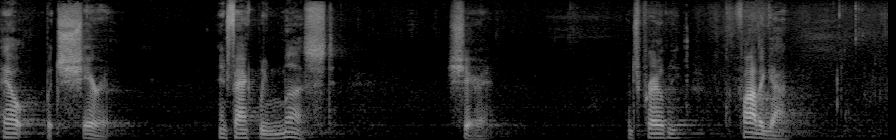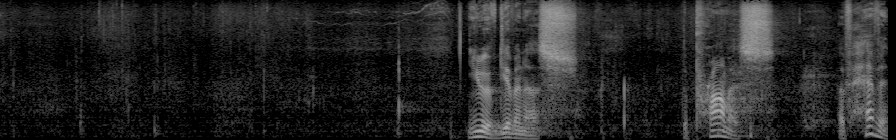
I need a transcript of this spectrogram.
help but share it. In fact, we must share it. Would you pray with me? Father God, you have given us the promise of heaven.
